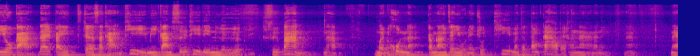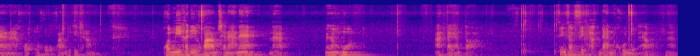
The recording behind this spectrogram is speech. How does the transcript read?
มีโอกาสได้ไปเจอสถานที่มีการซื้อที่ดินหรือซื้อบ้านนะครับ เหมือนคุณน่ะกำลังจะอยู่ในจุดที่มันจะต้องก้าวไปข้างหน้านั่นเองนะในอนาคตโอ้โหความยุติธรรมคนมีคดีความชนะแน่นะครับ ไม่ต้องห่วงอะไปกันต่อ สิ่งศักดิ์สิทธิ์ผลักดันคุณอยู่แล้วนะครับ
